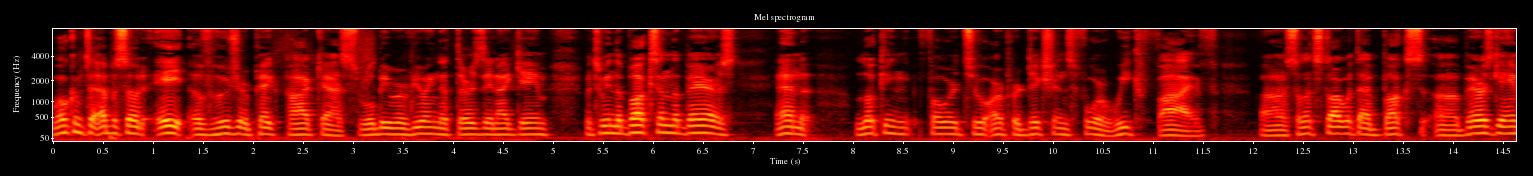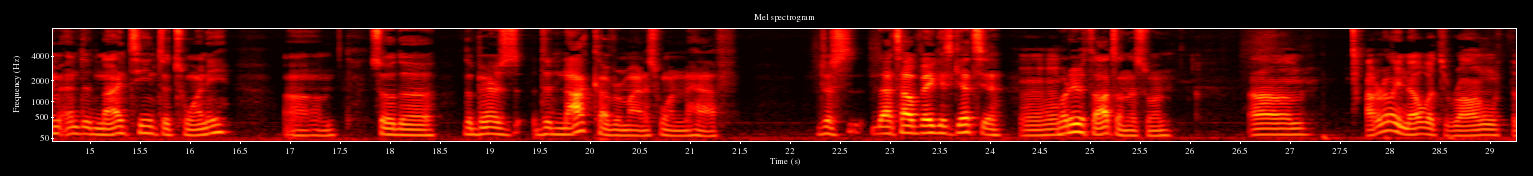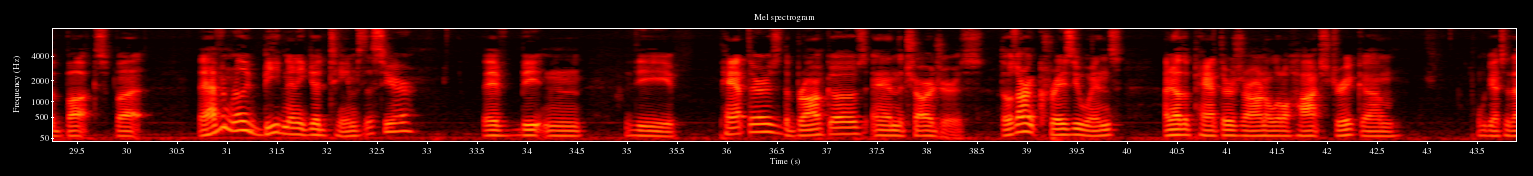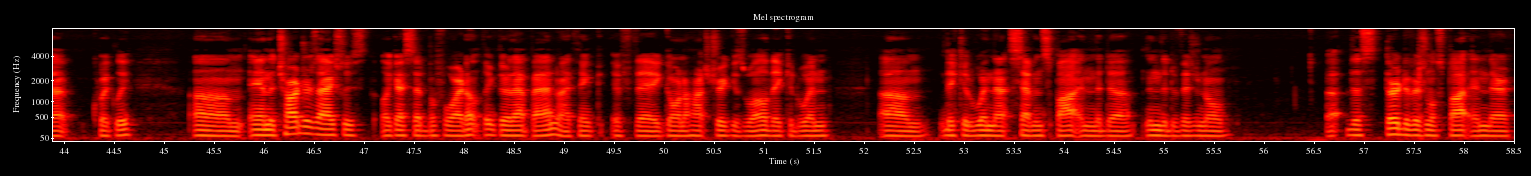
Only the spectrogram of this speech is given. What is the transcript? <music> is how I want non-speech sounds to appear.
Welcome to episode 8 of Hoosier Pick Podcast. We'll be reviewing the Thursday night game between the Bucks and the Bears and looking forward to our predictions for week 5. Uh, so let's start with that Bucks uh, Bears game ended 19 to 20. Um, so the the Bears did not cover minus one and a half. Just that's how Vegas gets you. Mm-hmm. What are your thoughts on this one? Um, I don't really know what's wrong with the Bucks, but they haven't really beaten any good teams this year. They've beaten the Panthers, the Broncos, and the Chargers. Those aren't crazy wins. I know the Panthers are on a little hot streak. Um, we'll get to that quickly. Um, and the Chargers, I actually, like I said before, I don't think they're that bad. And I think if they go on a hot streak as well, they could win. Um, they could win that seven spot in the in the divisional, uh, this third divisional spot in their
